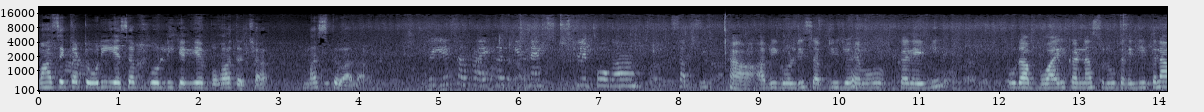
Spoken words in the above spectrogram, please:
वहाँ से कटोरी ये सब गोल्डी के लिए बहुत अच्छा मस्त वाला। तो ये सफ़ाई करके नेक्स्ट क्लिप होगा सब्ज़ी। हाँ अभी गोल्डी सब्ज़ी जो है वो करेगी। पूरा बॉईल करना शुरू करेगी। इतना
